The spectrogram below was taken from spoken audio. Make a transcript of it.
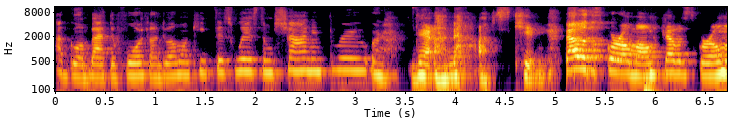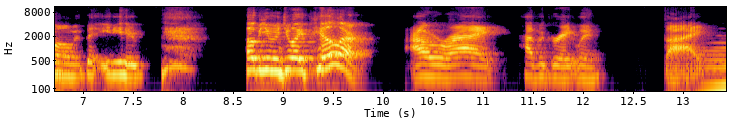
I'm going back and forth on do I want to keep this wisdom shining through or? No, no, I'm just kidding. That was a squirrel moment. That was a squirrel moment. But anywho, hope you enjoy Pillar. All right. Have a great one. Bye.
